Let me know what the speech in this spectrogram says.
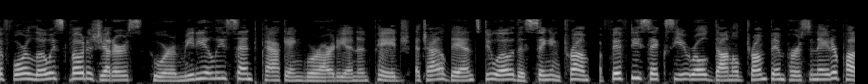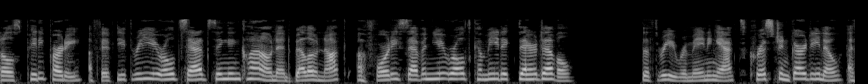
The four lowest votagetters, who were immediately sent packing, were Artyon and Paige, a child dance duo The Singing Trump, a 56-year-old Donald Trump impersonator Puddles Pity Party, a 53-year-old sad singing clown and Bello Nock, a 47-year-old comedic daredevil. The three remaining acts Christian Guardino, a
